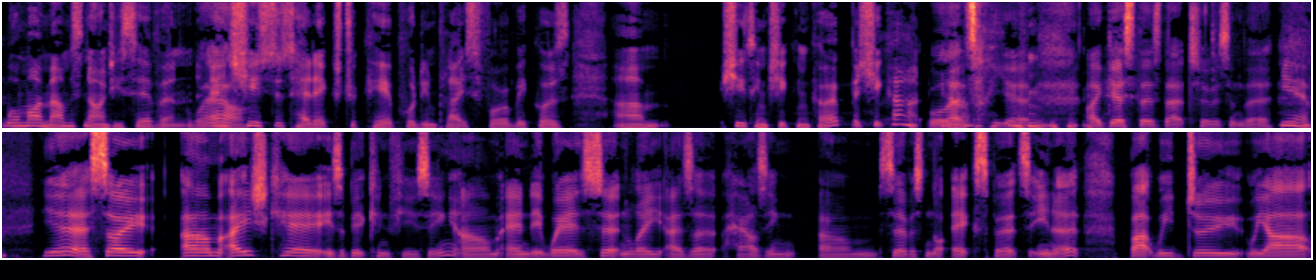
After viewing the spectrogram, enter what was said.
well, my mum's 97, Wow. and she's just had extra care put in place for her because um, she thinks she can cope, but she can't. Well, that's yeah. I guess there's that too, isn't there? yeah. Yeah. So um, aged care is a bit confusing, um, and it, we're certainly as a housing um, service not experts in it, but we do we are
